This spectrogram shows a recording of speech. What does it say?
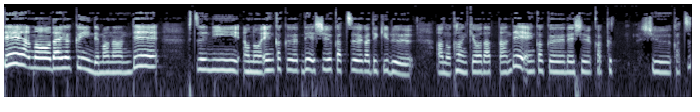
で、あの、大学院で学んで、普通にあの遠隔で就活ができるあの環境だったんで遠隔で就活就活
